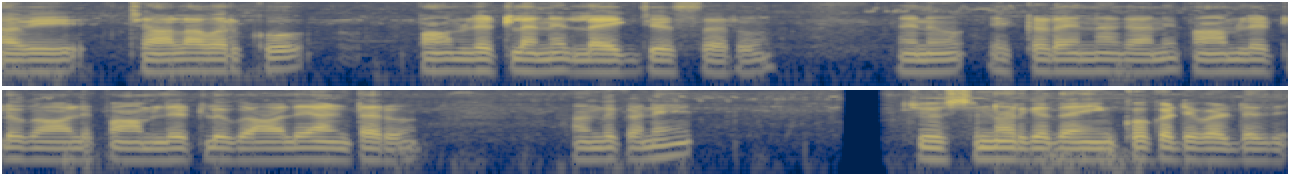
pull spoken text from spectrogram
అవి చాలా వరకు పామ్లెట్లనే లైక్ చేస్తారు. నేను ఎక్కడైనా కానీ పామ్లెట్లు కావాలి పామ్లెట్లు కావాలి అంటారు. అందుకని చూస్తున్నారు కదా ఇంకొకటి పడ్డది.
